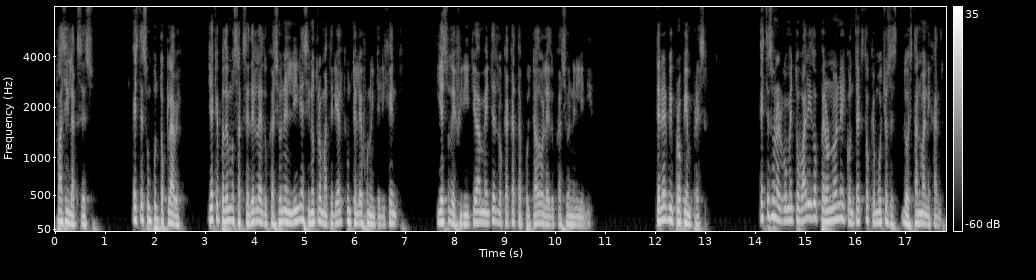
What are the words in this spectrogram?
Fácil acceso. Este es un punto clave, ya que podemos acceder a la educación en línea sin otro material que un teléfono inteligente, y eso definitivamente es lo que ha catapultado la educación en línea. Tener mi propia empresa. Este es un argumento válido, pero no en el contexto que muchos lo están manejando.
